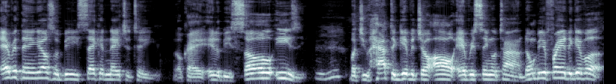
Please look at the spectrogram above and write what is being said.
everything else will be second nature to you. Okay, it'll be so easy, mm-hmm. but you have to give it your all every single time. Don't be afraid to give up.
